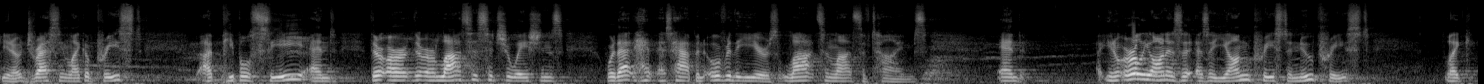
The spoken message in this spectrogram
you know, dressing like a priest, uh, people see, and there are, there are lots of situations where that ha- has happened over the years, lots and lots of times. And, you know, early on as a, as a young priest, a new priest, like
